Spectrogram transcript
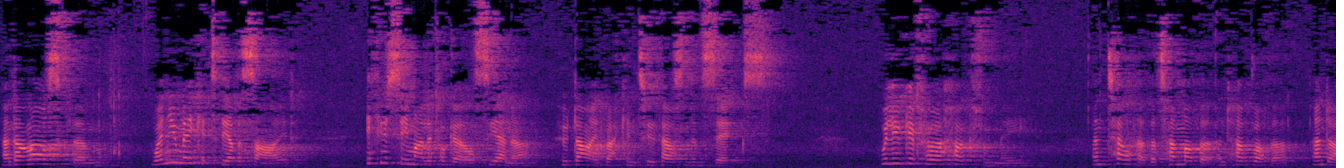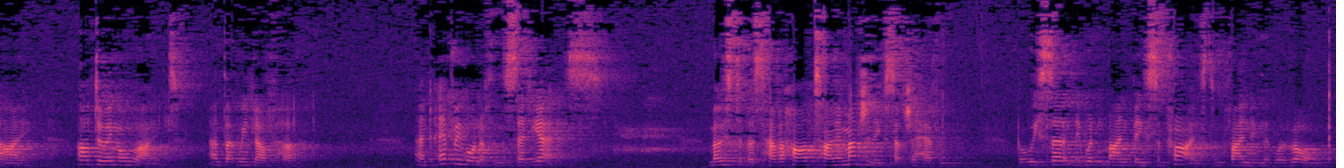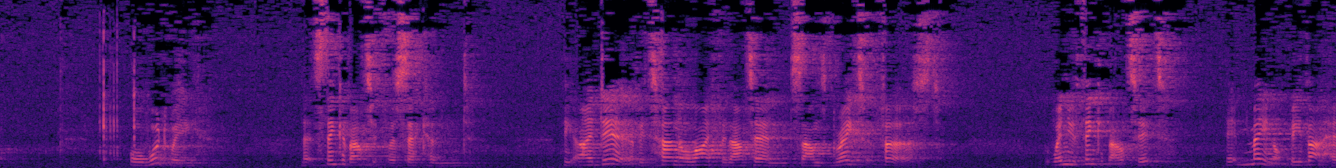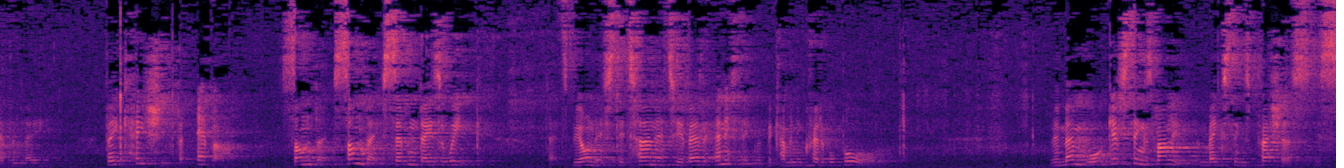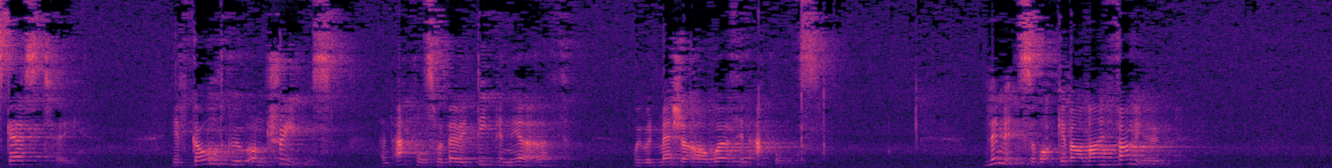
And I'll ask them, when you make it to the other side, if you see my little girl, Sienna, who died back in 2006, will you give her a hug from me and tell her that her mother and her brother and I are doing all right and that we love her? And every one of them said yes. Most of us have a hard time imagining such a heaven, but we certainly wouldn't mind being surprised and finding that we're wrong. Or would we? Let's think about it for a second. The idea of eternal life without end sounds great at first. But when you think about it, it may not be that heavenly. Vacation forever. Sunday, Sunday, seven days a week. Let's be honest, eternity of anything would become an incredible bore. Remember, what gives things value and makes things precious is scarcity. If gold grew on trees and apples were buried deep in the earth, we would measure our worth in apples. Limits are what give our life value.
